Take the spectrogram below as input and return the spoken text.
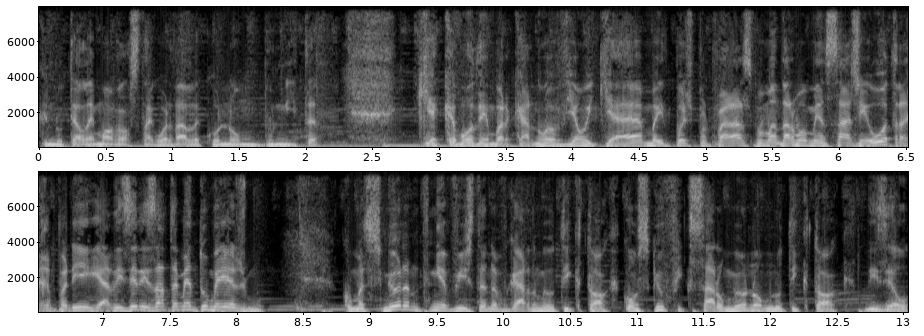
que no telemóvel está guardada com o nome bonita, que acabou de embarcar no avião e que a ama, e depois preparar-se para mandar uma mensagem a outra rapariga a dizer exatamente o mesmo. Como a senhora me tinha visto a navegar no meu TikTok, conseguiu fixar o meu nome no TikTok, diz ele,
